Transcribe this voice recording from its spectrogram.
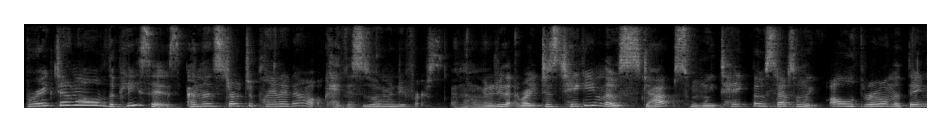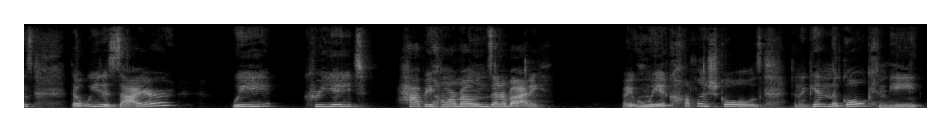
Break down all of the pieces and then start to plan it out. Okay, this is what I'm going to do first. And then I'm going to do that, right? Just taking those steps, when we take those steps, when we follow through on the things that we desire, we create happy hormones in our body right? When we accomplish goals, and again, the goal can be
